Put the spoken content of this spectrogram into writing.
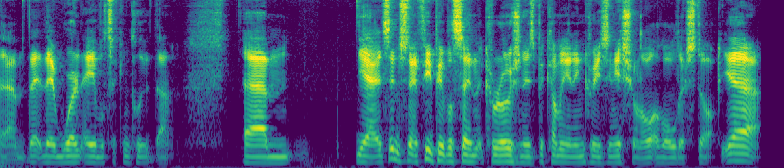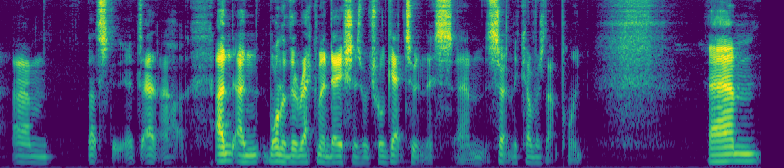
Um, they, they weren't able to conclude that. Um, yeah, it's interesting. A few people saying that corrosion is becoming an increasing issue on a lot of older stock. Yeah, um, that's uh, uh, and and one of the recommendations which we'll get to in this um, certainly covers that point. Um,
